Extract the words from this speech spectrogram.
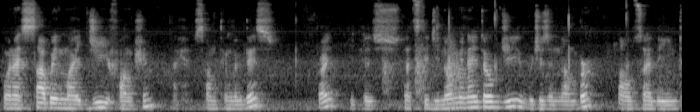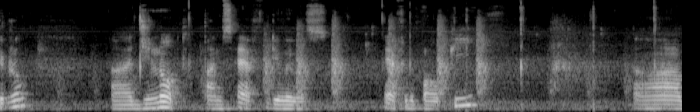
When I sub in my g function, I have something like this, right? Because that's the denominator of g, which is a number outside the integral. Uh, g naught times f delivers f to the power p. Uh,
